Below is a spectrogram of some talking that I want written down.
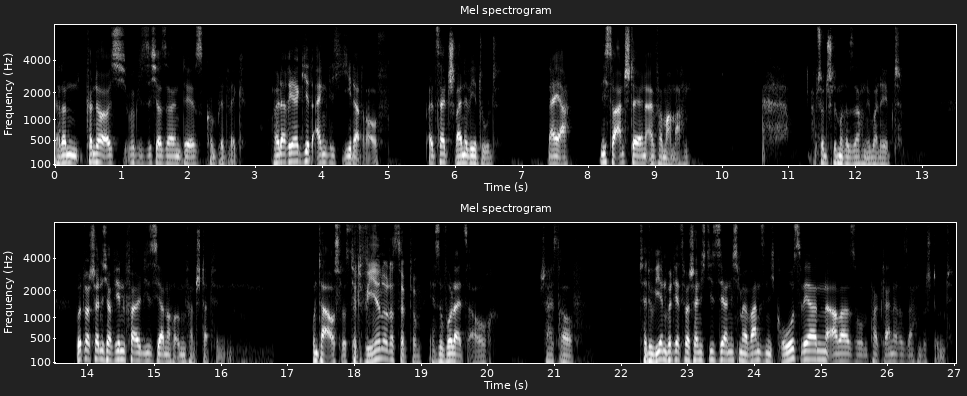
ja, dann könnt ihr euch wirklich sicher sein, der ist komplett weg. Weil da reagiert eigentlich jeder drauf. Weil es halt Schweine weh tut. Naja, nicht so anstellen, einfach mal machen. Hab schon schlimmere Sachen überlebt. Wird wahrscheinlich auf jeden Fall dieses Jahr noch irgendwann stattfinden. Unter Ausschluss. Tätowieren oder Septum? Ja, sowohl als auch. Scheiß drauf. Tätowieren wird jetzt wahrscheinlich dieses Jahr nicht mehr wahnsinnig groß werden, aber so ein paar kleinere Sachen bestimmt.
